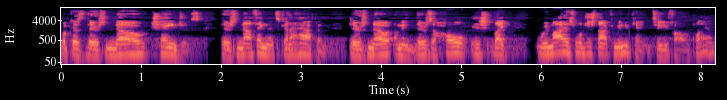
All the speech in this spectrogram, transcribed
because there's no changes. There's nothing that's going to happen. There's no, I mean, there's a whole issue. Like, we might as well just not communicate until you follow plan.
